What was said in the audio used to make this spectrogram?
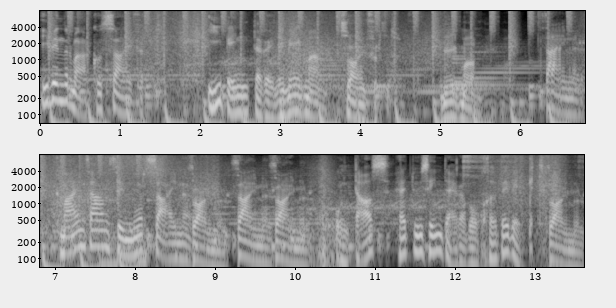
Ich bin der Markus Seifert. Ich bin der René Megmann. Seifert. Megmann. Seimer. Gemeinsam sind wir Seimer. Seimer. Seimer. Seimer. Und das hat uns in dieser Woche bewegt. Seimer.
